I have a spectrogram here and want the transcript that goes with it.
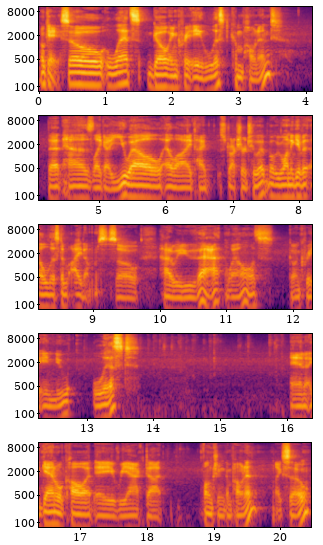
Okay, so let's go and create a list component that has like a UL, LI type structure to it, but we want to give it a list of items. So how do we do that? Well, let's go and create a new list. And again, we'll call it a react.function component, like so.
